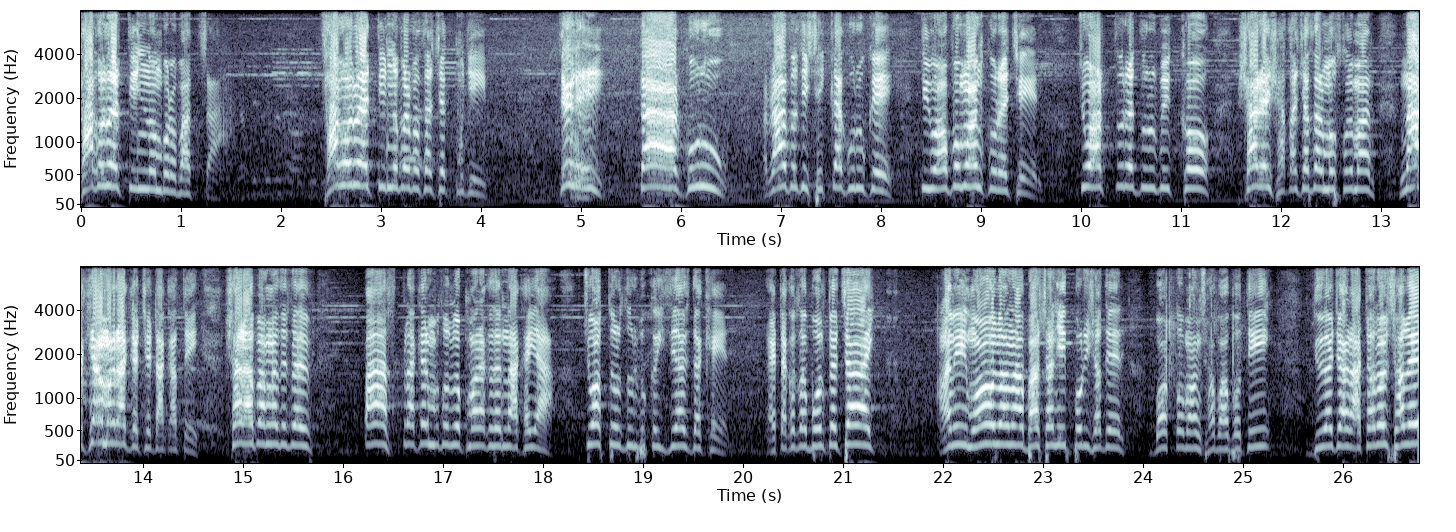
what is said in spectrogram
সাগরের তিন নম্বর বাচ্চা সাগরের তিন নম্বর বাচ্চা শেখ মুজিব। তিনি তার গুরু, রাজনৈতিক শিক্ষা গুরুকে তিনি অপমান করেছেন। চুয়াত্তরের দুর্ভিক্ষ, সাড়ে সাতাশ হাজার মুসলমান না খেয়ে মারা গেছে ডাকাতে সারা বাংলাদেশে পাঁচ লাখের মতো লোক মারা গেছে না খাইয়া। চুয়াত্তর দুর্ভিক্ষ ইতিহাস দেখেন। একটা কথা বলতে চাই আমি মৌলানা ভাসানী পরিষদের বর্তমান সভাপতি। দুই হাজার আঠারো সালে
